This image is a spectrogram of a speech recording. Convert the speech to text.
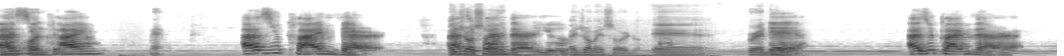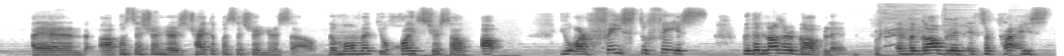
And As you on the- climb, Yeah. as you climb there, I as draw you climb sword. there, you I draw my sword. And ready. yeah, yeah. As you climb there and uh, position yours, try to position yourself. The moment you hoist yourself up, you are face to face with another goblin, and the goblin is surprised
